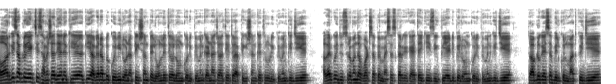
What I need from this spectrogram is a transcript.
और किस आप लोग एक चीज़ हमेशा ध्यान रखिएगा कि अगर आप लोग कोई भी लोन एप्लीकेशन पे लोन लेते हो लोन को रिपेमेंट करना चाहते हैं तो एप्लीकेशन के थ्रू रिपेमेंट कीजिए। अगर कोई दूसरा बंदा व्हाट्सएप पे मैसेज करके कहते हैं कि इस यू पी पे लोन को रिपेमेंट कीजिए तो आप लोग ऐसा बिल्कुल मत कीजिए।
